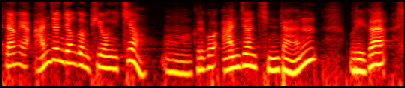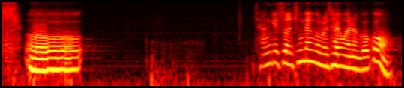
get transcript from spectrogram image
그 다음에 안전점검 비용 있죠? 어, 그리고 안전진단 우리가 어, 장기수선 충당금을 사용하는 거고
